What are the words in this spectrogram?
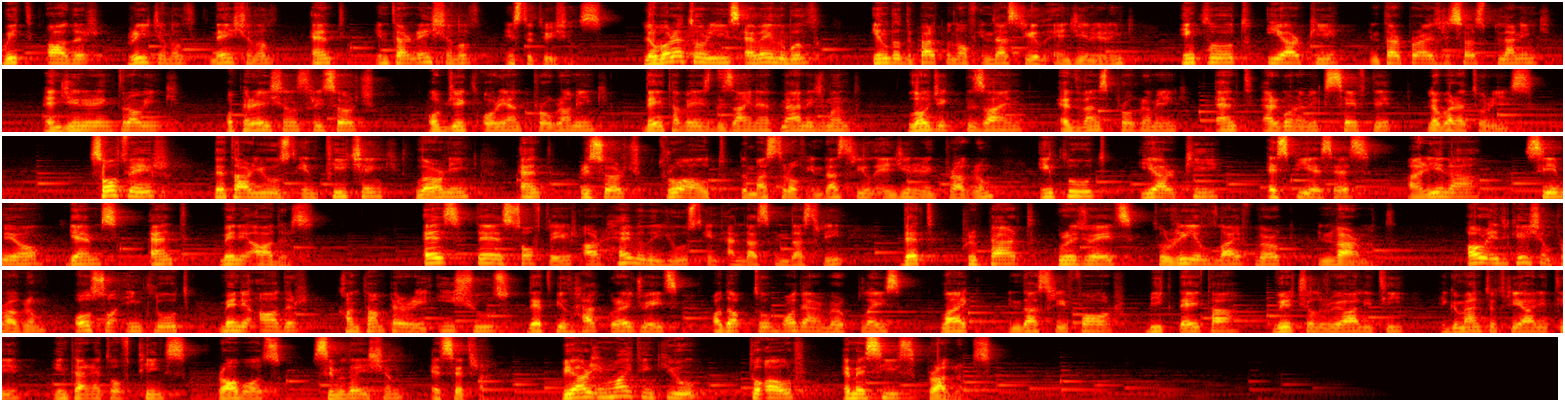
with other regional, national, and international institutions. Laboratories available in the Department of Industrial Engineering include ERP, Enterprise Resource Planning, Engineering Drawing, Operations Research, Object Oriented Programming, Database Design and Management, Logic Design, Advanced Programming, and Ergonomic Safety Laboratories. Software that are used in teaching, learning, and research throughout the Master of Industrial Engineering program include ERP, SPSS, Arena, CMO, GAMS, and many others. as their software are heavily used in indus- industry that prepared graduates to real-life work environment. Our education program also include many other contemporary issues that will help graduates adapt to modern workplace like Industry 4, Big Data, Virtual Reality, Augmented Reality, Internet of Things, robots, simulation, etc. We are inviting you to our MSC's programs.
